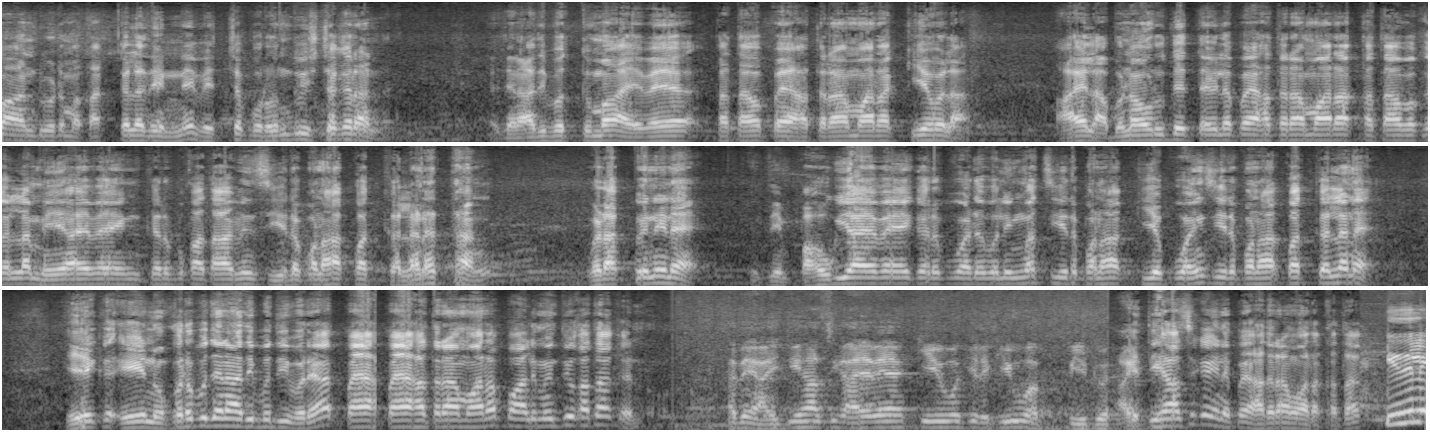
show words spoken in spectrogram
ආණ්ඩුවට මතක් කළ දෙන්නේ වෙච්ච පොරොන්දු ඉෂ්ට කරන්න. ජනාධිපතිතුමා අයවැය කතාව පැය හතරමාරක් කියවලා ආයෙ ලබන අවුරුද්දෙත් ඇවිල්ලා පැය හතරමාරක් කතාව කරලා මේ අයවැයෙන් කරපු කතාවෙන් 150ක්වත් කළා නැත්නම් වැඩක් වෙන්නේ නැහැ. ඉතින් පහුගිය අයවැය කරපු වැඩ වලින්වත් 150ක් කියපු අයින් 150ක්වත් කළා නැහැ. ඒක ඒ නොකරපු ජනාධිපතිවරයා පැය පැය හතරමාරක් පාර්ලිමේන්තුවේ කතා කරනවා. හැබැයි ඓතිහාසික අයවැයක් කියවුවා කියලා කිව්වා පීටුව. ඓතිහාසිකයිනේ පැය හතරමාරක් කතා இதுல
